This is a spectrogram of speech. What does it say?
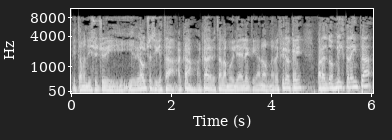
estamos en 18 y, y el gaucho sí que está acá, acá debe estar la movilidad eléctrica. No, me refiero a que para el 2030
